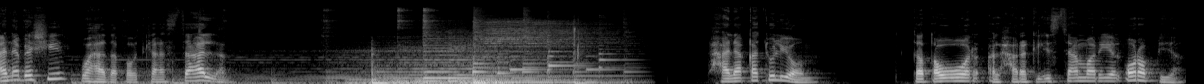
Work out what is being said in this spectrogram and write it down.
أنا بشير وهذا بودكاست تعلم. حلقة اليوم. تطور الحركة الاستعمارية الأوروبية.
